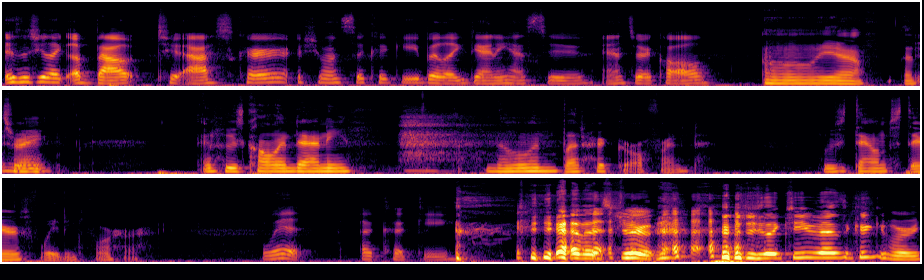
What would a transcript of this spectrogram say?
Isn't she like about to ask her if she wants the cookie, but like Danny has to answer a call? Oh yeah, that's Mhm. right. And who's calling Danny? No one but her girlfriend, who's downstairs waiting for her. With a cookie. yeah, that's true. She's like, she even has a cookie for me.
